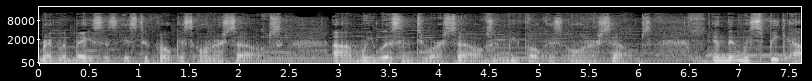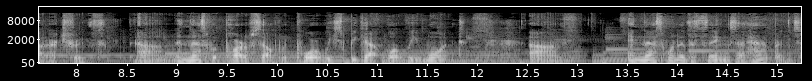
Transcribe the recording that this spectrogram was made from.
regular basis is to focus on ourselves um, we listen to ourselves and we focus on ourselves. And then we speak out our truth. Um, and that's what part of self rapport, we speak out what we want. Um, and that's one of the things that happens.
